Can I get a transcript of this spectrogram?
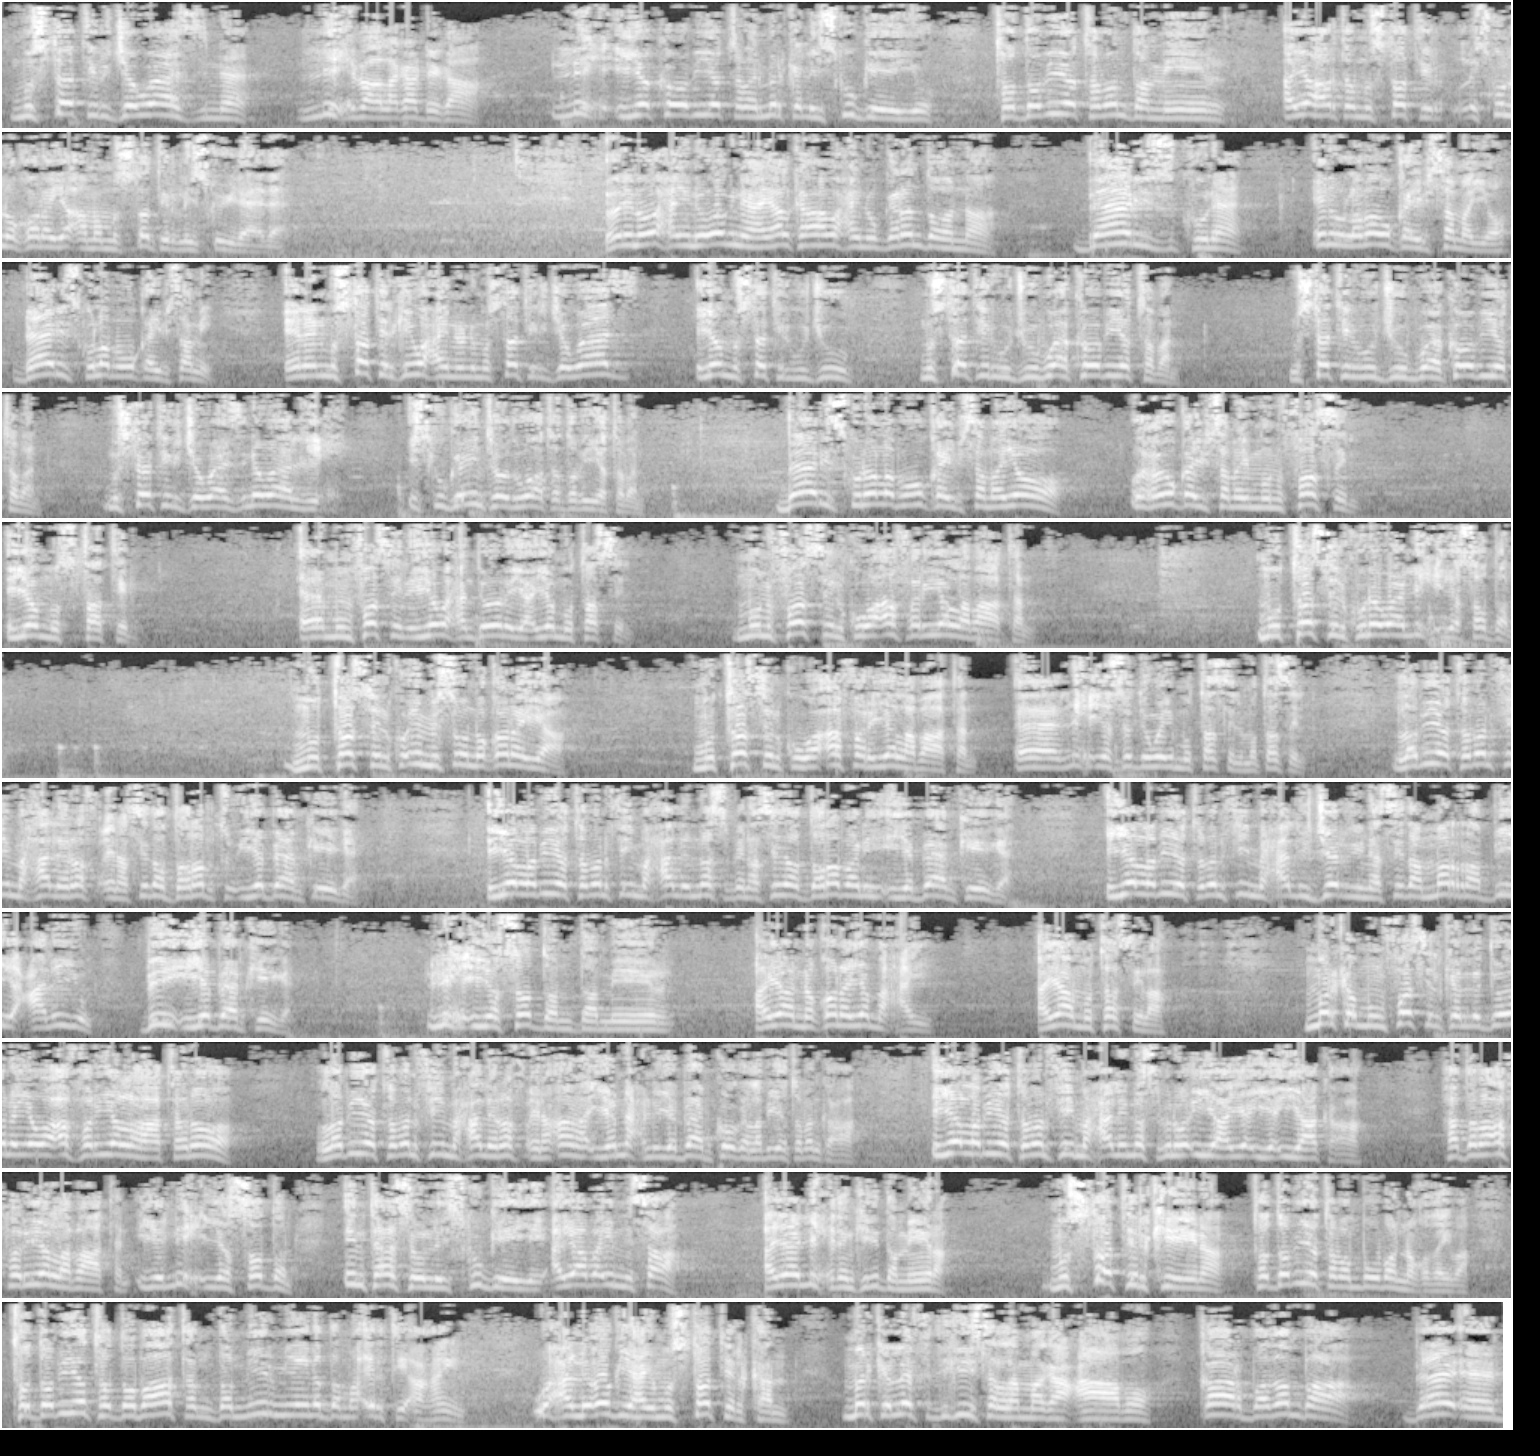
Mustatir jawaasna lix baa laga dhigaa lix iyo koob iyo toban marka laysku geeyo toddobiyo toban damiir ayaa horta mustatir laysku noqonaya ama mustatir laysku yidhaahdaa. Culima waxaynu ognahay halkaa waxaynu garan doonaa baariskuna inuu laba u qaybsamayo baarisku laba u qaybsami. Ilan mustatirkii waxaynu mustatir jawaaz iyo mustatir wujuub. Mustatir wujuub waa koob iyo toban. Mustatir wujuub waa koob iyo toban. Mustatir jawaasna waa lix iskugeyntoodu waa toddobiyo toban. Baariskuna labuu u qaybsamayoo wuxuu u qaybsamay munfasil iyo mustatir. Munfasil iyo waxaan doonayaa iyo mutasil. Munfasilku waa afar iyo labaatan. Mutasilkuna waa lix iyo soddon. Mutasilku imisuu noqonayaa mutasilku waa afar iyo labaatan. Lix iyo soddon wey mutasil mutasil labiyo toban fii maxalli rafcina sida darabtu iyo baabkeega. Iyo labiyo toban fii maxalli nasbina sida darabani iyo baabkeega. Iyo labiyo toban fii maxalli jarrina sida mara bi caliyun bi iyo baabkeega. Lix iyo soddon damiir. Ayaa noqonaya maxay? Ayaa mutasila. Marka munfasilka la doonayo waa afar iyo labaatanoo labiyo toban fii maxalli rafcina ana iyo naxnu iyo baabkooga labiyo tobanka ah iyo labiyo toban fii maxalli nasbinoo iyaaya iyo iyaaka ah. Haddaba afar iyo labaatan iyo lix iyo soddon intaasoo laysku geeyey ayaaba imise ah ayaa lixdankii damiira. Mustatirkiina toddobiyo toban noqdayba. Toddobiyo toddobaatan damiir miyayna damaa'irtii ahayn? Waxaa la og yahay mustatirkan marka lafdigiisa la magacaabo qaar badan baa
